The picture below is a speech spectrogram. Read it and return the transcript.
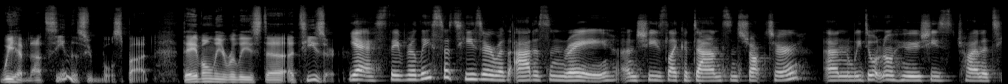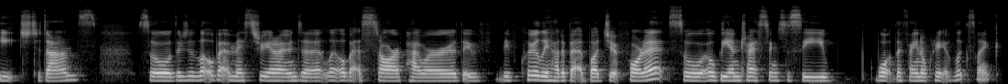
we have not seen the Super Bowl spot. They've only released a, a teaser. Yes, they've released a teaser with Addison Rae, and she's like a dance instructor, and we don't know who she's trying to teach to dance. So there's a little bit of mystery around it, a little bit of star power. They've they've clearly had a bit of budget for it, so it'll be interesting to see what the final creative looks like.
